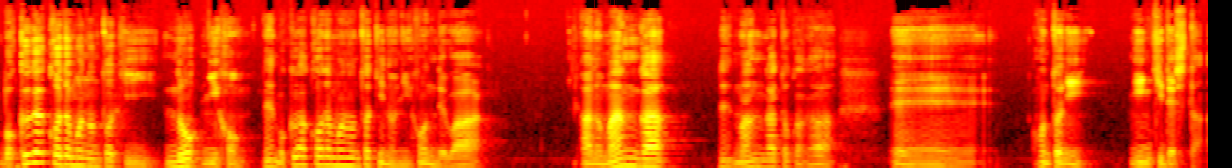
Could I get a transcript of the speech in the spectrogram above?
僕が子供の時の日本、ね、僕が子供の時の日本ではあの漫画、ね、漫画とかが、えー、本当に人気でした。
